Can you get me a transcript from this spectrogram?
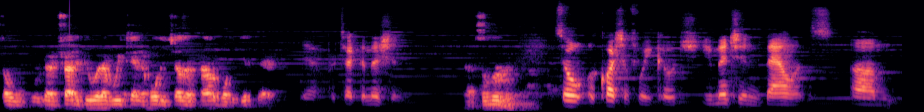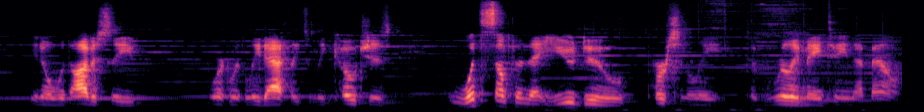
So we're going to try to do whatever we can to hold each other accountable to get there. Yeah, protect the mission. Absolutely. So, a question for you, Coach. You mentioned balance. Um, you know, with obviously working with elite athletes, elite coaches what's something that you do personally to really maintain that balance?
